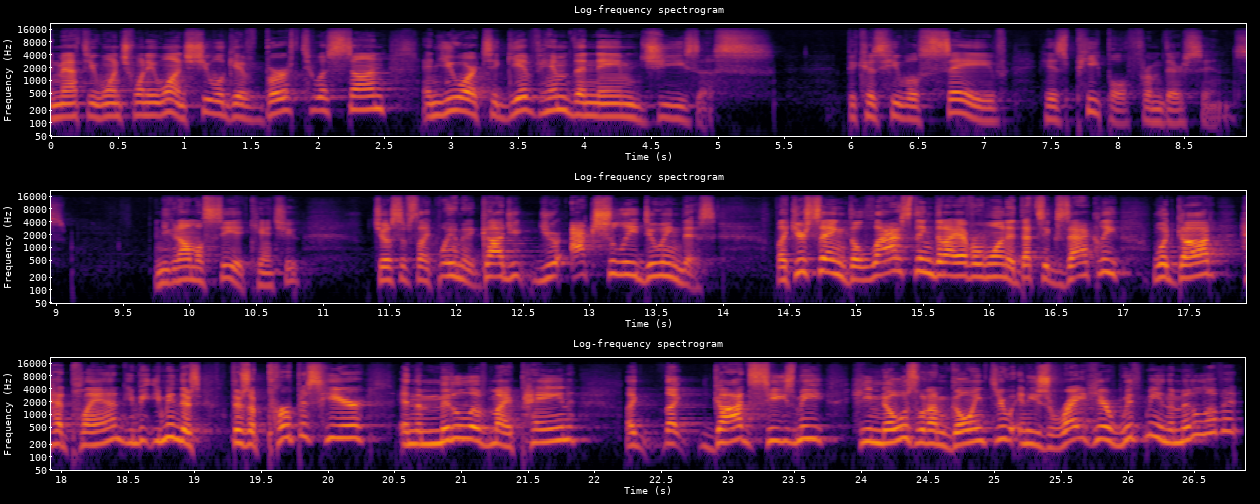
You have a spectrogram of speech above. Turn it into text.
In Matthew 121, she will give birth to a son, and you are to give him the name Jesus, because he will save his people from their sins. And you can almost see it, can't you? Joseph's like, wait a minute, God, you, you're actually doing this. Like you're saying, the last thing that I ever wanted, that's exactly what God had planned? You mean, you mean there's, there's a purpose here in the middle of my pain? Like, like God sees me, He knows what I'm going through, and He's right here with me in the middle of it?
